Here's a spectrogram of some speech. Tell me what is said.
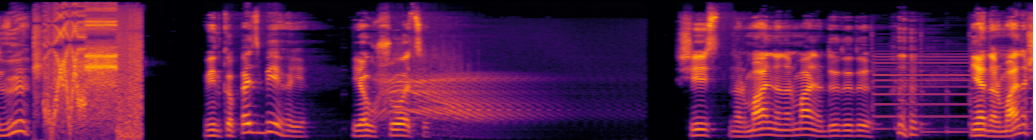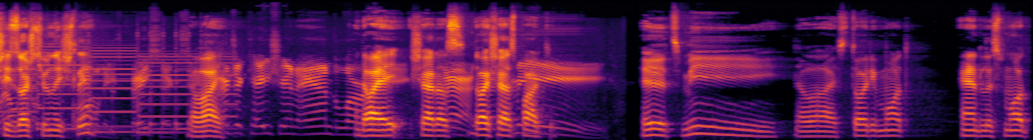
Диви. Він капець бігає. Я в шоці. Шість. Нормально, нормально. Ди-ди-ди. Ні, нормально, шість зошитів знайшли. All. Давай. Давай ще раз, давай ще раз That's парті. It's me. Давай, story mod. Endless mod.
